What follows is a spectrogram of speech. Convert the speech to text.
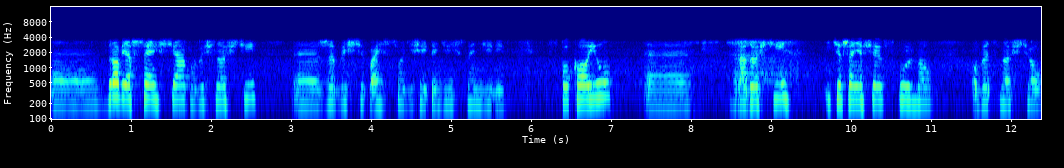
e, zdrowia, szczęścia, pomyślności, żebyście Państwo dzisiaj ten dzień spędzili w spokoju, radości i cieszenia się wspólną obecnością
